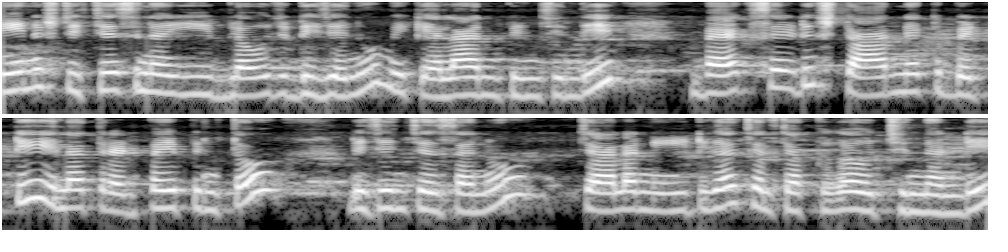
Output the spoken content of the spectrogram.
నేను స్టిచ్ చేసిన ఈ బ్లౌజ్ డిజైను మీకు ఎలా అనిపించింది? బ్యాక్ సైడ్ స్టార్ నెక్ పెట్టి ఇలా థ్రెడ్ పైపింగ్తో డిజైన్ చేశాను. చాలా నీట్గా చాలా చక్కగా వచ్చిందండి.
